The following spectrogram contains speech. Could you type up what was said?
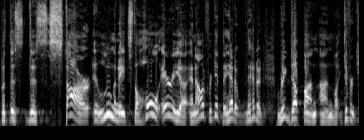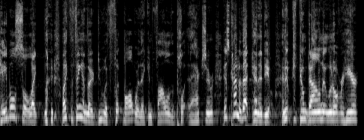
but this, this star, it illuminates the whole area. And I'll forget they had it they had it rigged up on on like different cables. So like like, like the thing in they do with football where they can follow the, play, action. It's kind of that kind of deal. And it could come down. It went over here.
